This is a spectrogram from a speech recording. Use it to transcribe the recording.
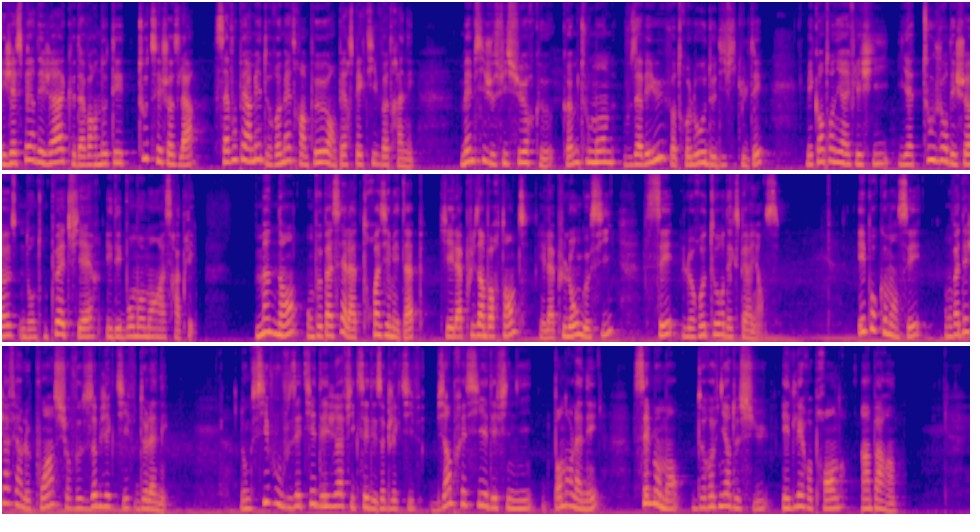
Et j'espère déjà que d'avoir noté toutes ces choses-là, ça vous permet de remettre un peu en perspective votre année. Même si je suis sûre que, comme tout le monde, vous avez eu votre lot de difficultés, mais quand on y réfléchit, il y a toujours des choses dont on peut être fier et des bons moments à se rappeler. Maintenant, on peut passer à la troisième étape, qui est la plus importante et la plus longue aussi, c'est le retour d'expérience. Et pour commencer, on va déjà faire le point sur vos objectifs de l'année. Donc si vous vous étiez déjà fixé des objectifs bien précis et définis pendant l'année, c'est le moment de revenir dessus et de les reprendre un par un.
